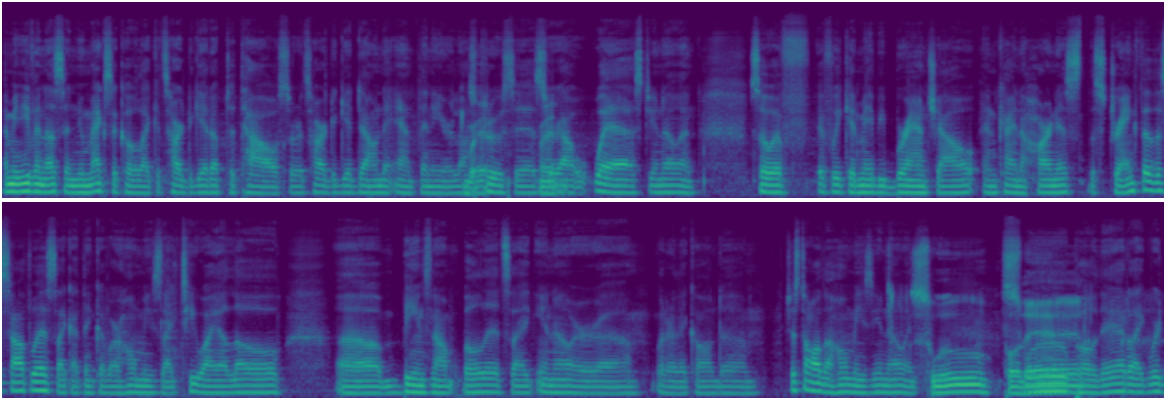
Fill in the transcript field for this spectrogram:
I mean, even us in New Mexico, like it's hard to get up to Taos or it's hard to get down to Anthony or Las Right. Cruces Right. or out west, you know, and so if if we could maybe branch out and kind of harness the strength of the Southwest, like I think of our homies like TYLO, um, Beans Not Bullets, like you know, or uh, what are they called? Um, just all the homies, you know, and Swoo, Swoop, Poder. Poder. Like we're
